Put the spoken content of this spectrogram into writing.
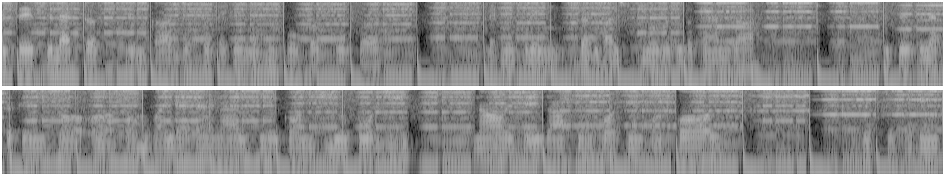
It says select a sim card. Just a second let me focus focus. Let me bring the device closer to the camera it says select a sim for, uh, for mobile data and I'll click on Jio 4G now it is asking for sim for calls. Just a second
